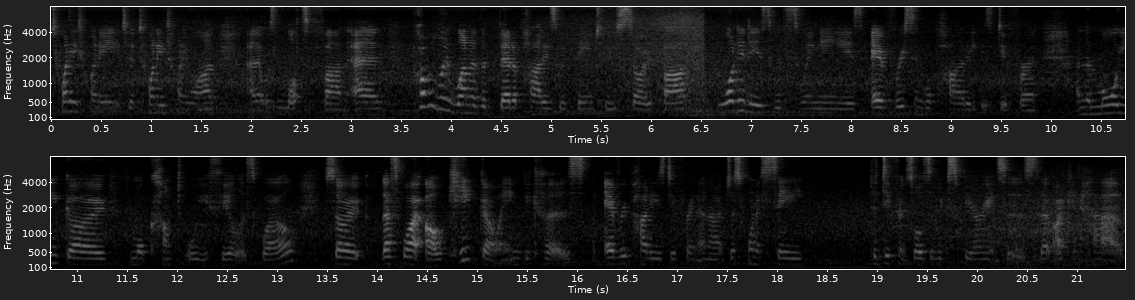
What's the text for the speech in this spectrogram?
2020 to 2021 and it was lots of fun and probably one of the better parties we've been to so far. What it is with swinging is every single party is different and the more you go, the more comfortable you feel as well. So that's why I'll keep going because every party is different and I just want to see the different sorts of experiences that I can have.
